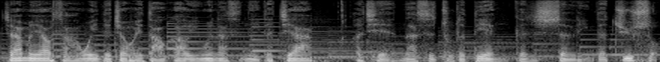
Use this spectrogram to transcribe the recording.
家们要常常为你的教会祷告，因为那是你的家，而且那是主的殿跟圣灵的居所。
